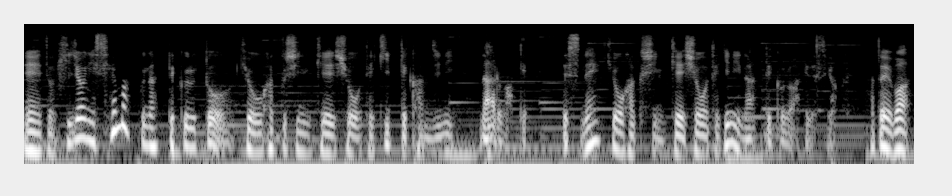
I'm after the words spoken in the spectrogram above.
えっ、ー、と、非常に狭くなってくると、脅迫神経症的って感じになるわけですね。脅迫神経症的になってくるわけですよ。例えば、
